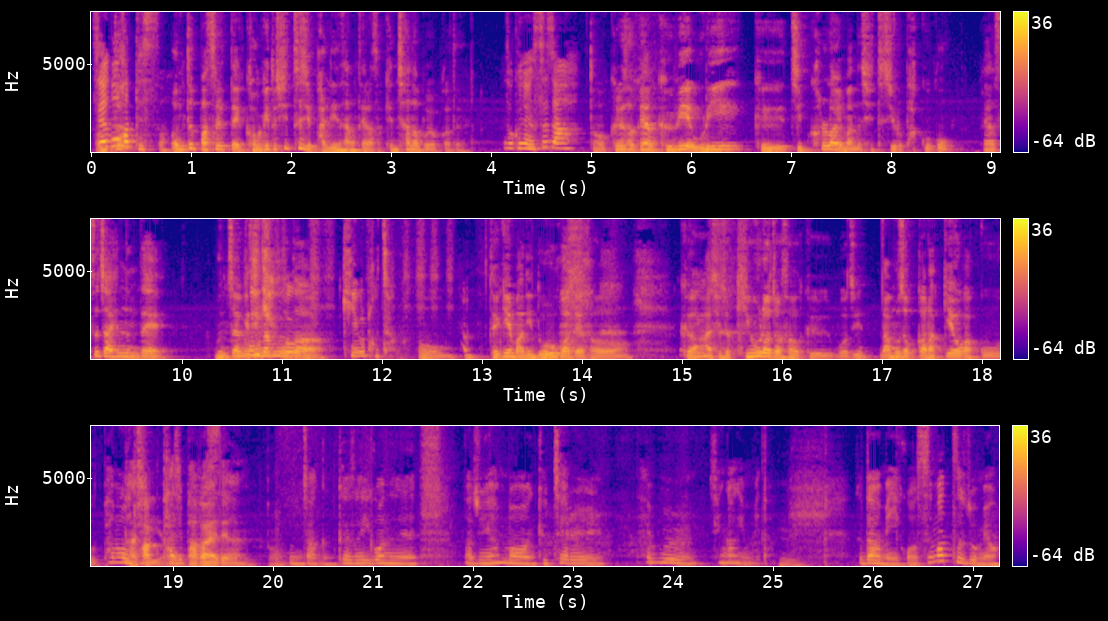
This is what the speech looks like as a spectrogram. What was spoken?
새거 같았어. 언뜻 봤을 때 거기도 시트지 발린 상태라서 괜찮아 보였거든. 그래서 그냥 쓰자. 어, 그래서 그냥 그 위에 우리 그 집 컬러에 맞는 시트지로 바꾸고 그냥 쓰자 했는데 문짝이 생각보다 기울어져. 어, 되게 많이 노후가 돼서 그 음. 아시죠? 기울어져서 그 뭐지? 나무 젓가락 끼워갖고 한번 다시, 박- 다시 어, 박아야. 되는. 어, 문작은. 그래서 이거는 나중에 한번 교체를 해볼 생각입니다. 음, 그 다음에 이거 스마트 조명.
